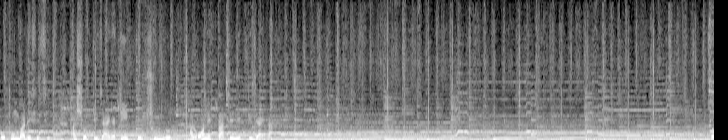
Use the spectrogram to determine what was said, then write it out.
প্রথমবার এসেছি। আর সত্যি, জায়গাটি খুব সুন্দর আর অনেক প্রাচীন একটি জায়গা। তো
